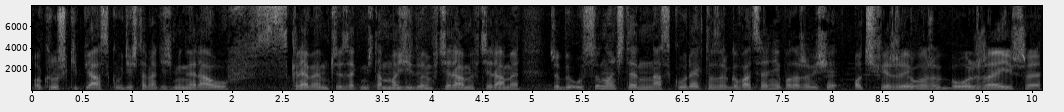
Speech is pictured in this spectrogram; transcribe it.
okruszki piasku, gdzieś tam jakichś minerałów z kremem czy z jakimś tam mazidłem wcieramy, wcieramy, żeby usunąć ten naskórek, to zrogowacenie po to, żeby się odświeżyło, żeby było lżejsze,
